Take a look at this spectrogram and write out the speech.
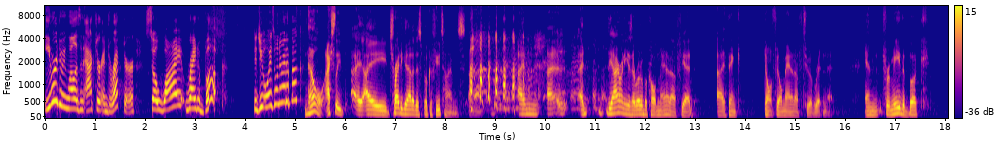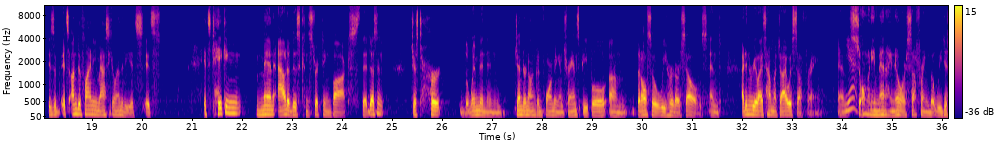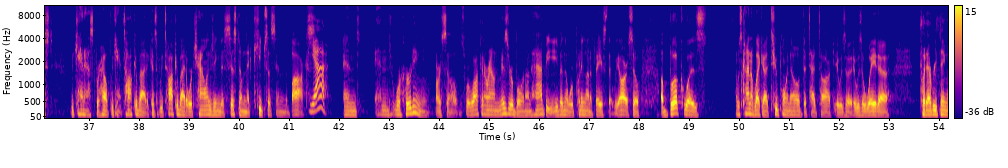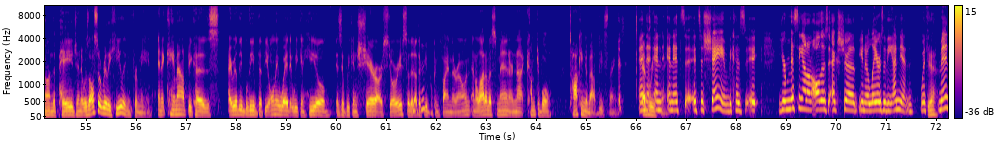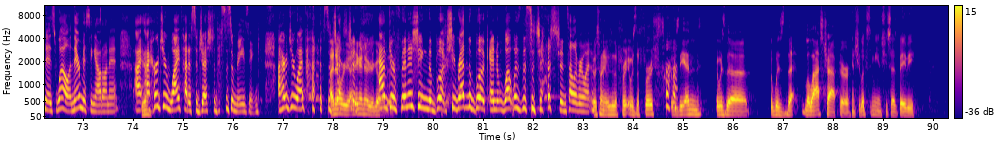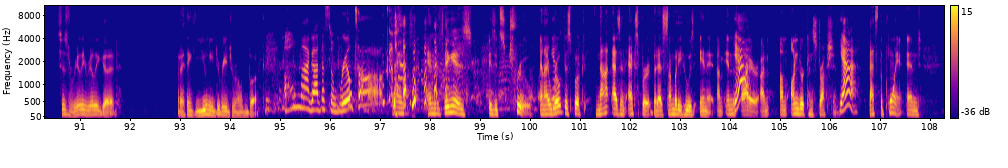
You are doing well as an actor and director, so why write a book? Did you always want to write a book? No, actually, I, I tried to get out of this book a few times. Um, I'm, I, I, the irony is, I wrote a book called Man Enough, yet I think don't feel man enough to have written it. And for me, the book is a, it's undefining masculinity. It's it's it's taking men out of this constricting box that doesn't just hurt the women and gender nonconforming and trans people, um, but also we hurt ourselves. And I didn't realize how much I was suffering. And Yeah. so many men I know are suffering, but we just we can't ask for help. We can't talk about it because if we talk about it, we're challenging the system that keeps us in the box. Yeah. And and we're hurting ourselves. We're walking around miserable and unhappy, even though we're putting on a face that we are. So, a book was it was kind of like a 2.0 of the TED Talk. It was a it was a way to put everything on the page, and it was also really healing for me. And it came out because I really believe that the only way that we can heal is if we can share our stories, so that other mm-hmm. people can find their own. And a lot of us men are not comfortable talking about these things. And, Everything. and, and it's it's a shame because it, you're missing out on all those extra you know layers of the onion with Yeah. men as well, and they're missing out on it. I, Yeah. I heard your wife had a suggestion. This is amazing. I heard your wife had a suggestion. I, know where you- I think I know where you're going After finishing the book, she read the book, and what was the suggestion? Tell everyone. It was funny. It was the first. It was the first. It was the end. It was the. It was the the last chapter. And she looks at me and she says, "Baby, this is really really good, but I think you need to read your own book." oh my God, that's some real talk. And, and the thing is, is it's true. And I Yeah. wrote this book not as an expert, but as somebody who is in it. I'm in the Yeah. fire. I'm I'm under construction. yeah. That's the point. And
